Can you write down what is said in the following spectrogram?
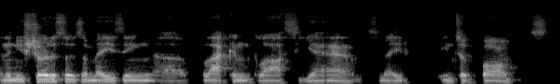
and then you showed us those amazing uh, blackened glass yams made into bombs.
